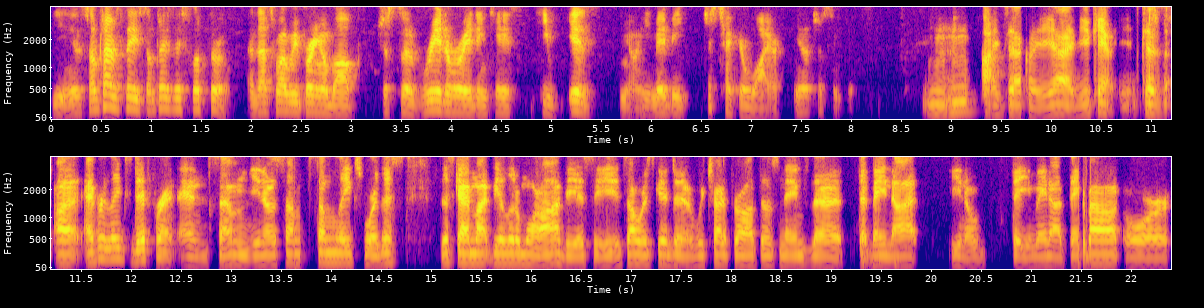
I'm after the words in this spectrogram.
you know, sometimes they sometimes they slip through, and that's why we bring him up just to reiterate in case he is, you know, he maybe just check your wire, you know, just in case. Mm-hmm. Uh, exactly. Yeah, you can't because uh, every league's different, and some, you know, some some leagues where this this guy might be a little more obvious. It's always good to we try to throw out those names that that may not, you know, that you may not think about or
